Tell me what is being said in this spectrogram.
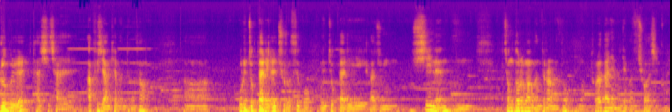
무릎을 다시 잘 아프지 않게 만들어서 어, 오른쪽 다리를 주로 쓰고 왼쪽 다리가 좀 쉬는 음, 정도로만 만들어놔도 뭐 돌아다니는 게 많이 좋아질 거예요.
